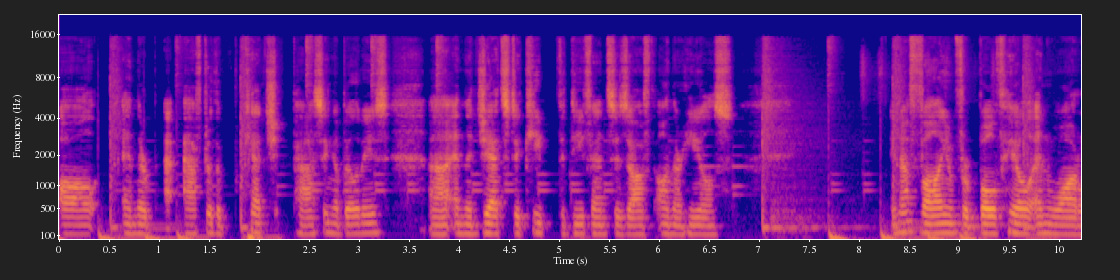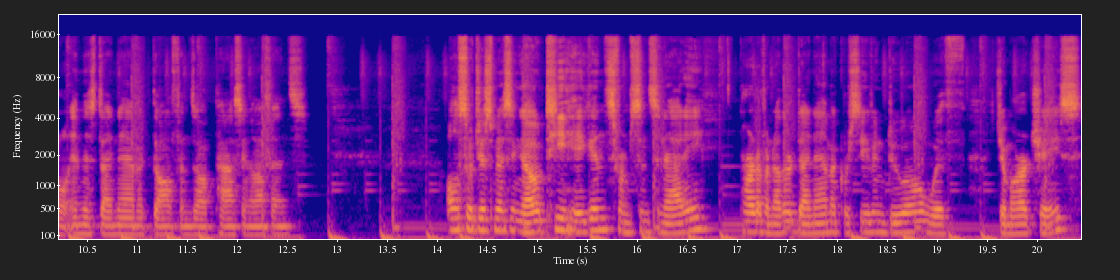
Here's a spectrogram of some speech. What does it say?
all and their after the catch passing abilities, uh, and the Jets to keep the defenses off on their heels. Enough volume for both Hill and Waddle in this dynamic Dolphins off passing offense. Also, just missing out Tee Higgins from Cincinnati, part of another dynamic receiving duo with Ja'Marr Chase.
